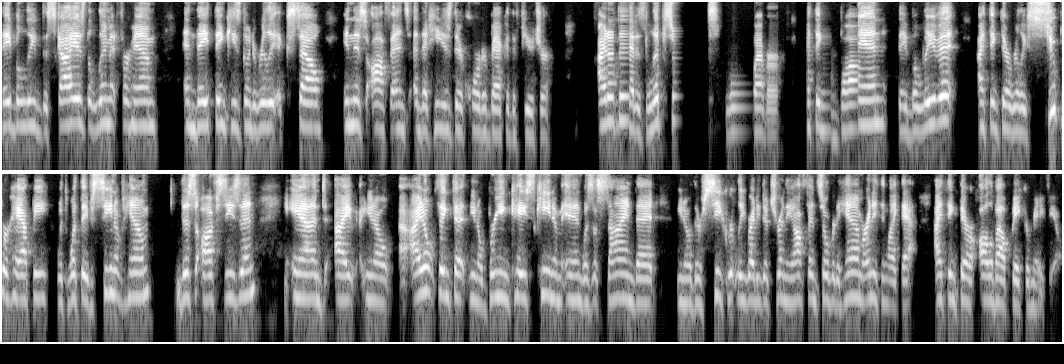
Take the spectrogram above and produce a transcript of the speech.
they believe the sky is the limit for him and they think he's going to really excel in this offense and that he is their quarterback of the future. I don't think that is lip service whatsoever. I think bought in, they believe it. I think they're really super happy with what they've seen of him this offseason. And I, you know, I don't think that, you know, bringing Case Keenum in was a sign that, you know, they're secretly ready to turn the offense over to him or anything like that. I think they're all about Baker Mayfield.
